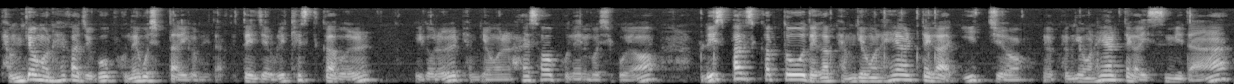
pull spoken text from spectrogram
변경을 해가지고 보내고 싶다 이겁니다 그때 이제 request 값을 이거를 변경을 해서 보내는 것이고요 response 값도 내가 변경을 해야 할 때가 있죠. 변경을 해야 할 때가 있습니다.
